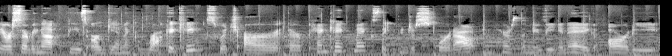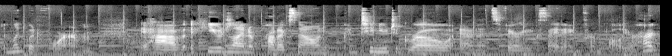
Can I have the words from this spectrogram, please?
They were serving up these organic rocket cakes, which are their pancake mix that you can just squirt out. And here's the new vegan egg already in liquid form. They have a huge line of products now and continue to grow, and it's very exciting from Follow Your Heart.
